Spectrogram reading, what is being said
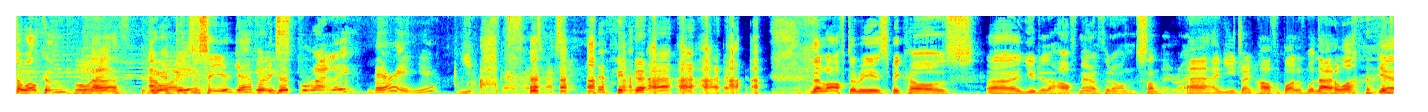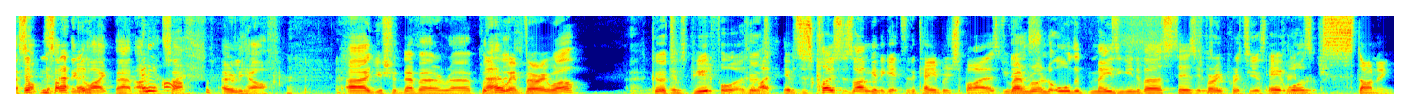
So, welcome. Morning. Uh, How yeah, are good you? to see you. Yeah, Feeling very good. Sprightly. Very, you. Yeah, ah, fantastic. The laughter is because uh, you did a half marathon on Sunday, right? uh, and you drank half a bottle of well, no, what? yeah, some, something like that. I Only would half. say only half. Uh, you should never uh, put. No, the it went very well. Good. It was beautiful. It was, Good. I- it was as close as I'm going to get to the Cambridge Spires. You ran around all the amazing universities. It was very pretty, isn't it, It was Cambridge? stunning.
